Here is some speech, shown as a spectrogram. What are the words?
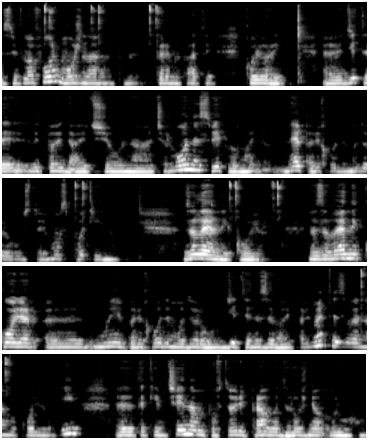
світлофор, можна перемикати кольори. Діти відповідають, що на червоне світло ми не переходимо дорогу, стоїмо спокійно. Зелений колір. На зелений колір е, ми переходимо дорогу. Діти називають предмети зеленого кольору і е, таким чином повторюють правила дорожнього руху.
